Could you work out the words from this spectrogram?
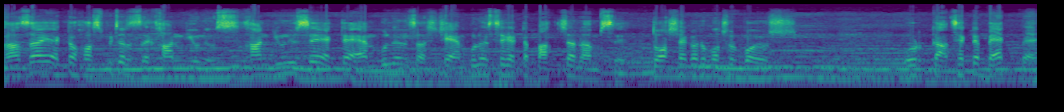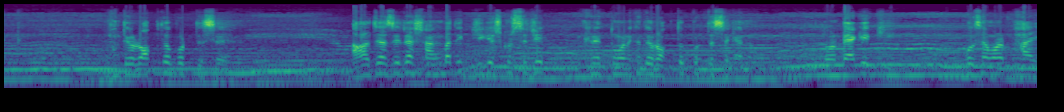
গাজায় একটা হসপিটাল আছে, খান ইউনুস। খান ইউনুসে একটা অ্যাম্বুলেন্স আসছে অ্যাম্বুলেন্স থেকে একটা বাচ্চা নামছে, দশ এগারো বছর বয়স। ওর কাছে একটা ব্যাগ প্যাক থেকে রক্ত পড়তেছে। আল জাজিরা সাংবাদিক জিজ্ঞেস করছে যে, এখানে তোমার এখানে রক্ত পড়তেছে কেন? তোমার ব্যাগে কি? বলছে, আমার ভাই।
